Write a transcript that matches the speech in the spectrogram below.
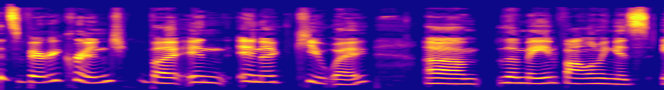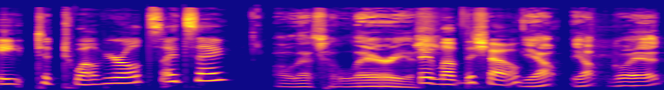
It's very cringe, but in in a cute way. Um, the main following is eight to twelve year olds. I'd say oh, that's hilarious. they love the show. Yep. Yep. Go ahead.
